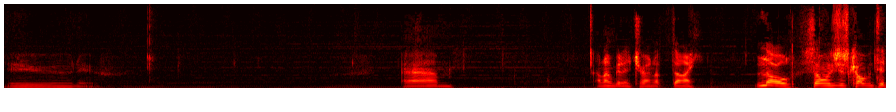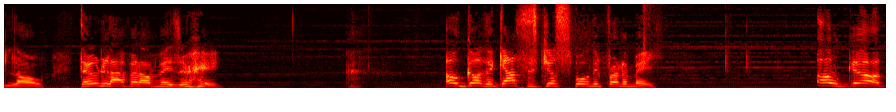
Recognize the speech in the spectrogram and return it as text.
No, no. Um, and I'm gonna try not to die. Lol. Someone's just commented lol. Don't laugh at our misery. Oh god, the ghast has just spawned in front of me. Oh god.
